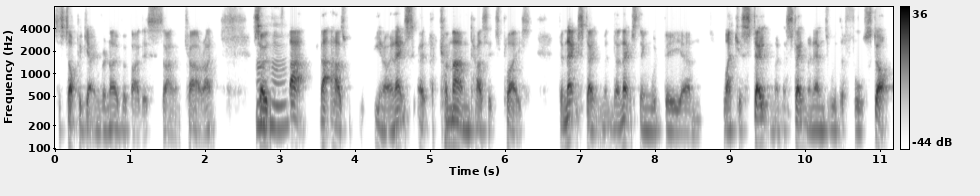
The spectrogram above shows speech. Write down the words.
to stop her getting run over by this silent car, right? So mm-hmm. that that has you know an ex, a command has its place. The next statement, the next thing would be um, like a statement. A statement ends with a full stop.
